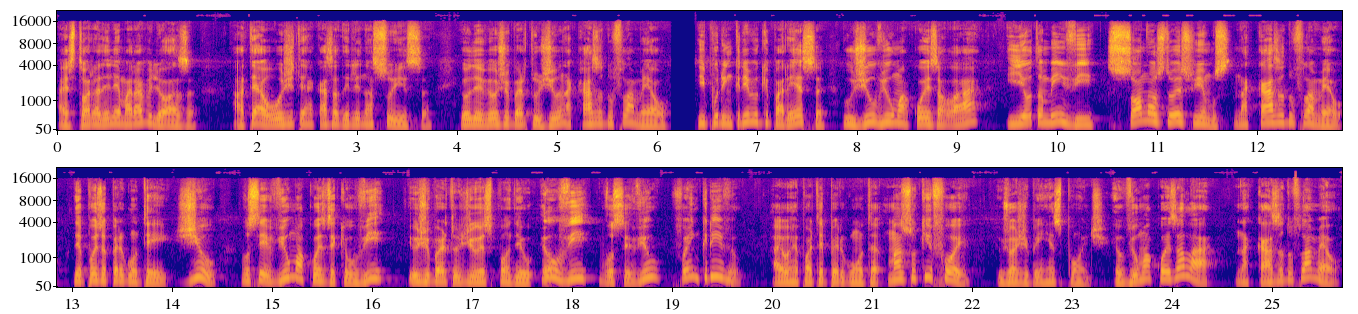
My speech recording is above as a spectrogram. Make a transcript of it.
a história dele é maravilhosa. Até hoje tem a casa dele na Suíça. Eu levei o Gilberto Gil na casa do Flamel. E por incrível que pareça, o Gil viu uma coisa lá e eu também vi. Só nós dois vimos, na casa do Flamel. Depois eu perguntei: Gil, você viu uma coisa que eu vi? E o Gilberto Gil respondeu: Eu vi, você viu? Foi incrível. Aí o repórter pergunta: Mas o que foi? E o Jorge Ben responde: Eu vi uma coisa lá, na casa do Flamel.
